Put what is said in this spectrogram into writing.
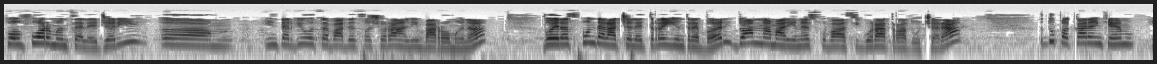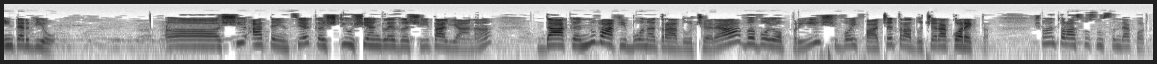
conform înțelegerii, uh, interviul se va desfășura în limba română. Voi răspunde la cele trei întrebări. Doamna Marinescu va asigura traducerea, după care încheiem interviul. Uh, și atenție, că știu și engleză și italiană, dacă nu va fi bună traducerea, vă voi opri și voi face traducerea corectă. Și în momentul ăla a spus, nu sunt de acord.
